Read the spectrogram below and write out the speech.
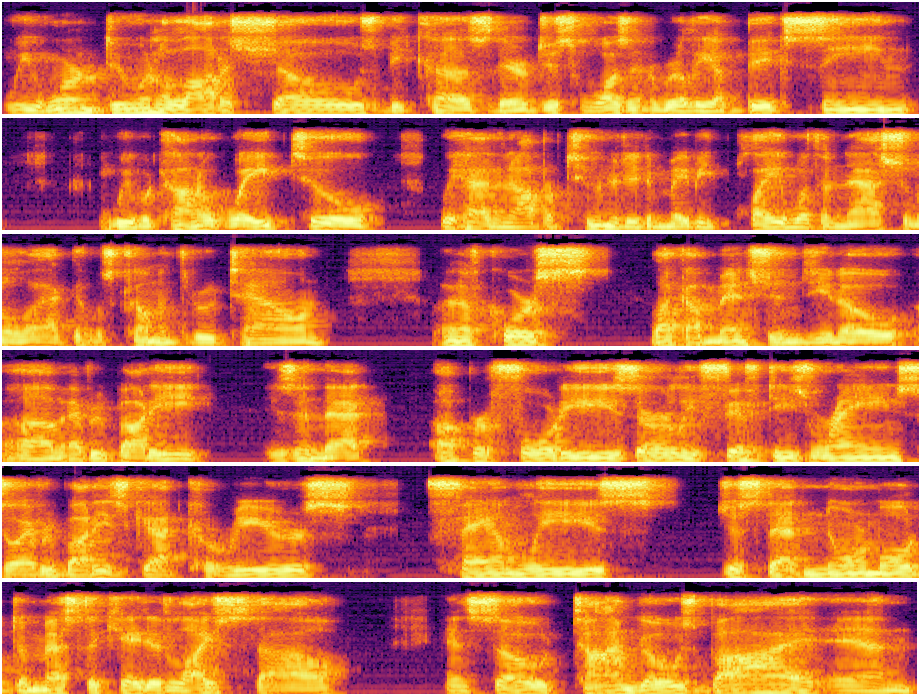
we weren't doing a lot of shows because there just wasn't really a big scene. We would kind of wait till we had an opportunity to maybe play with a national act that was coming through town. And of course, like I mentioned, you know, um, everybody is in that upper 40s, early 50s range. So everybody's got careers, families, just that normal domesticated lifestyle. And so time goes by, and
